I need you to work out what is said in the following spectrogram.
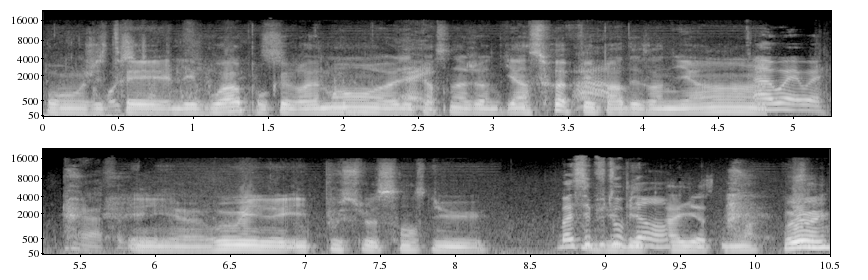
pour enregistrer les voix pour que vraiment euh, les personnages indiens soient faits par des indiens. Ah ouais, ouais. Et euh, oui, oui, ils poussent le sens du. Bah, c'est plutôt bien. Hein. Oui, oui.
